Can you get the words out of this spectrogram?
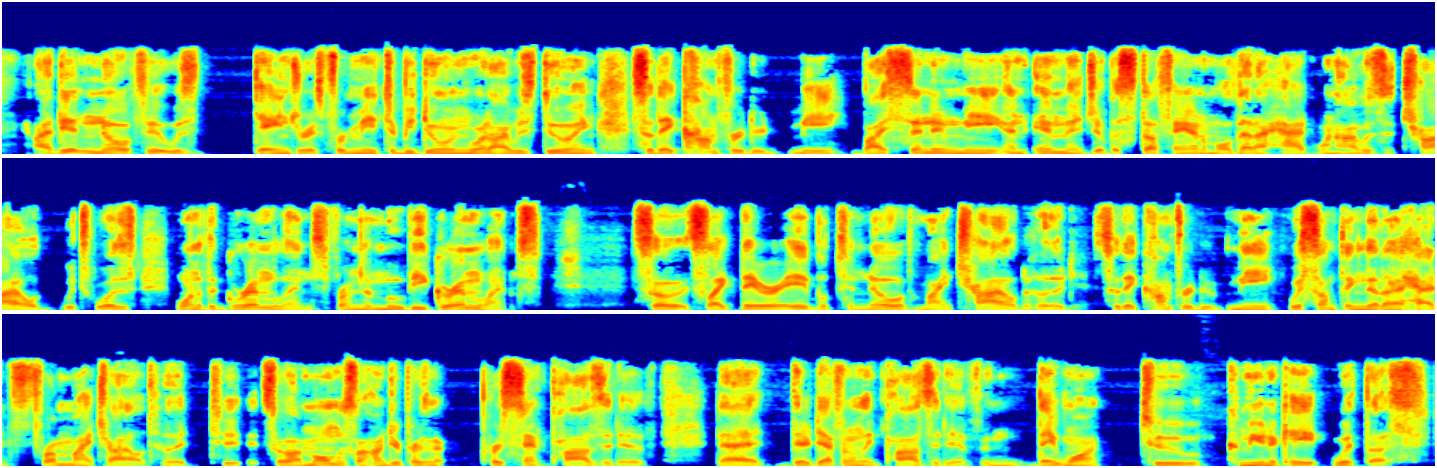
I didn't know if it was dangerous for me to be doing what I was doing. So they comforted me by sending me an image of a stuffed animal that I had when I was a child, which was one of the gremlins from the movie Gremlins. So it's like they were able to know of my childhood, so they comforted me with something that I had from my childhood. To, so I'm almost 100% positive that they're definitely positive and they want to communicate with us.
